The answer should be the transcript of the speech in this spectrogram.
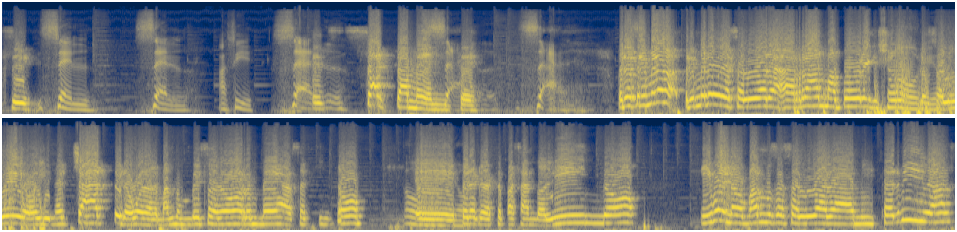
Sí, Cell, Cell, así, Cell, exactamente. Cell. Pero primero, primero voy a saludar a, a Rama, pobre, que yo lo- saludé hoy en el chat, pero bueno, le mando un beso enorme a Sergito. Eh, espero que lo esté pasando lindo. Y bueno, vamos a saludar a Mr. Vivas.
